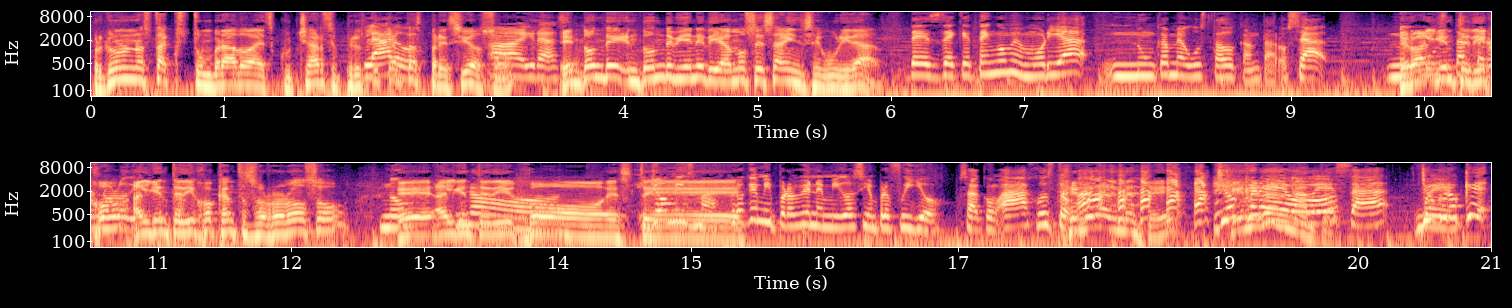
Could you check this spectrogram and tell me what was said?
porque uno no está acostumbrado a escucharse, pero tú Claro. cantas precioso. Ay, gracias. ¿En dónde, ¿En dónde viene, digamos, esa inseguridad? desde que tengo memoria nunca me ha gustado cantar. O sea, me Pero gusta, alguien te dijo, no alguien te dijo cantas horroroso. No. Eh, alguien te dijo, este. Yo misma, creo que mi propio enemigo siempre fui yo. O sea, como, ah, justo. Generalmente. Yo creo- generalmente. Esa, Yo creo que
